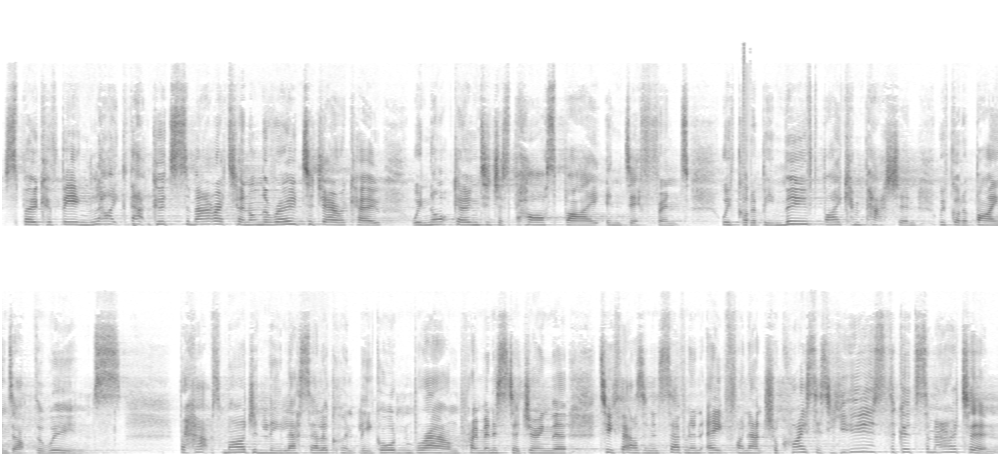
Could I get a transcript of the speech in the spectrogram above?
spoke of being like that Good Samaritan on the road to Jericho. We're not going to just pass by indifferent. We've got to be moved by compassion. We've got to bind up the wounds. Perhaps marginally less eloquently, Gordon Brown, Prime Minister during the 2007 and 8 financial crisis, used the Good Samaritan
